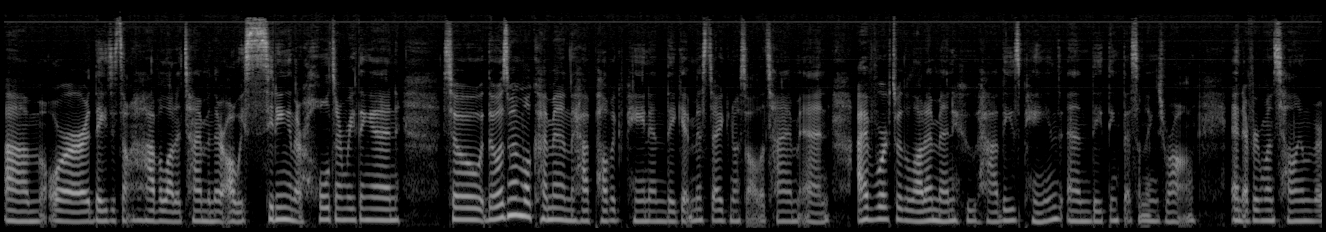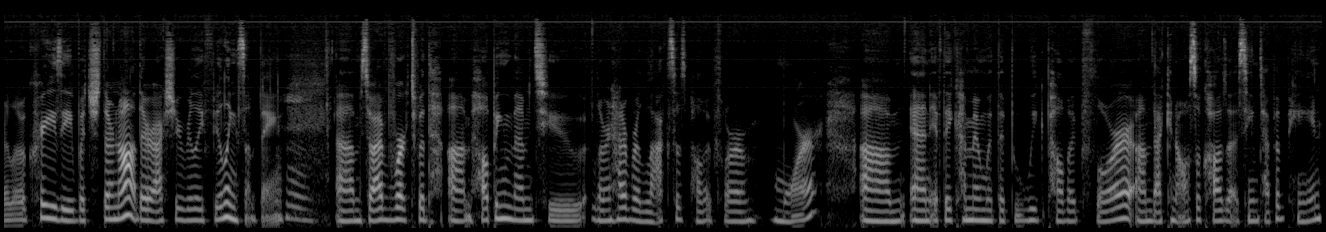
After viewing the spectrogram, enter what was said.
um, or they just don't have a lot of time and they're always sitting and they're holding everything in. So those men will come in and they have pelvic pain and they get misdiagnosed all the time. And I've worked with a lot of men who have these pains and they think that something's wrong. And everyone's telling them they're a little crazy, which they're not. They're actually really feeling something. Hmm. Um, so I've worked with um, helping them to learn how to relax those pelvic floor more. Um, and if they come in with a weak pelvic floor, um, that can also cause that same type of pain.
